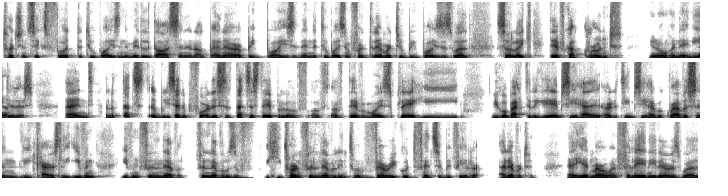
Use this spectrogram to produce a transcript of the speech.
touching six foot. The two boys in the middle, Dawson and Ogbonna, are big boys, and then the two boys in front of them are two big boys as well. So like they've got grunt, you know, when they needed it. And, and look, that's we said it before. This is that's a staple of of, of David Moyes' play. He you go back to the games he had or the teams he had with Gravesen, Lee Carsley, even even Phil Neville. Phil Neville was a, he turned Phil Neville into a very good defensive midfielder at Everton. Uh, he had Marouane Fellaini there as well.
